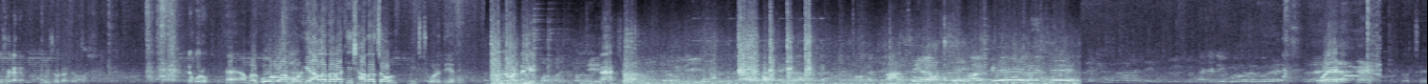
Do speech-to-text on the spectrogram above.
দুশো টাকা। দুশো টাকা। এটা গরু হ্যাঁ আমরা গরু আর মুরগি আলাদা রাখি, সাদা চাউল মিক্সড করে দিয়ে দিই। ধন্যবাদ, নাকি? হ্যাঁ ওয়েট হচ্ছে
